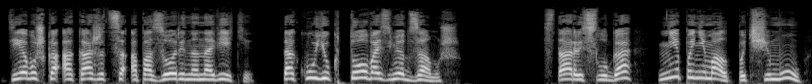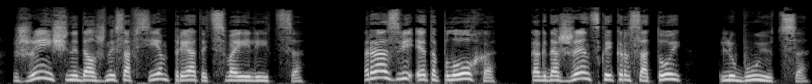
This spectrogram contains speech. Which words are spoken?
девушка окажется опозорена навеки. Такую кто возьмет замуж? Старый слуга не понимал, почему женщины должны совсем прятать свои лица. Разве это плохо, когда женской красотой любуются.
